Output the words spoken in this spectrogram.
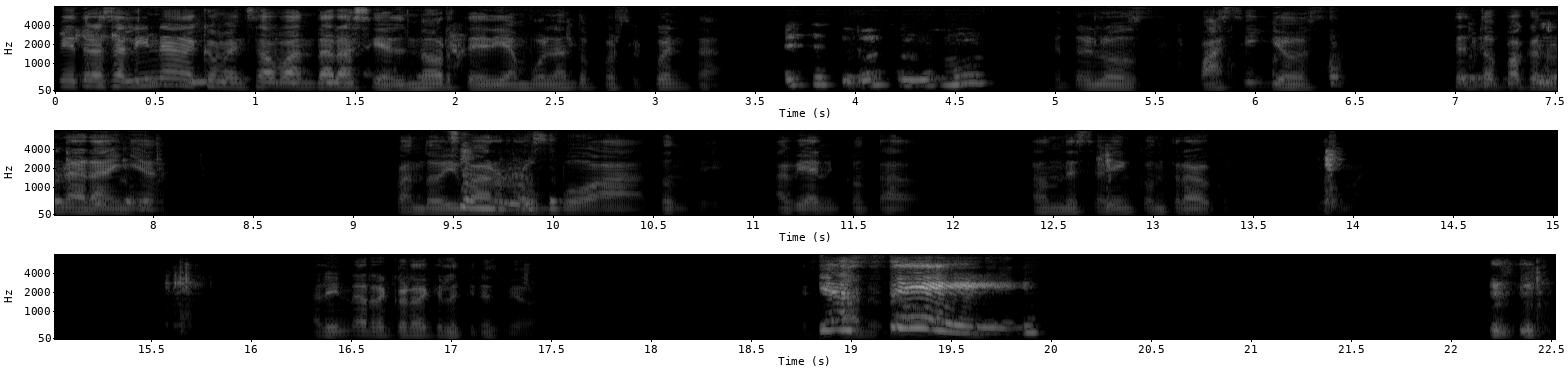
Mientras Alina comenzaba a andar hacia el norte, deambulando por su cuenta, Este es tu vaso, mi amor. entre los pasillos, se topa con una araña. Cuando iba rumbo a donde habían encontrado, a donde se había encontrado con los mágicos. Alina recuerda que le tienes miedo. Es Ya canon sé.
